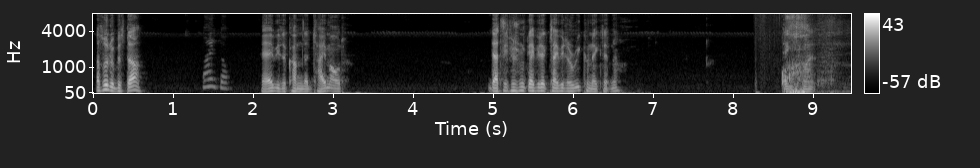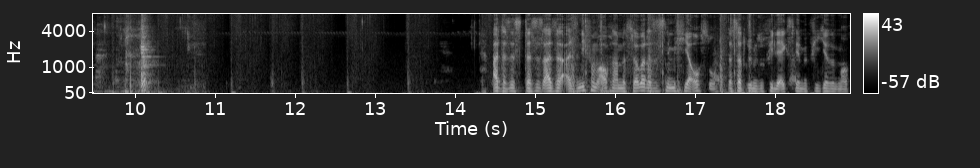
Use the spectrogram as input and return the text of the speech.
Achso, du bist da. Weiter. Hä, wieso kam denn Timeout? Der hat sich bestimmt gleich wieder gleich wieder reconnected, ne? Denk ich mal. Ah, das ist das ist also also nicht vom Aufnahmeserver, das ist nämlich hier auch so, dass da drüben so viele extreme Viecher sind. Auf.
